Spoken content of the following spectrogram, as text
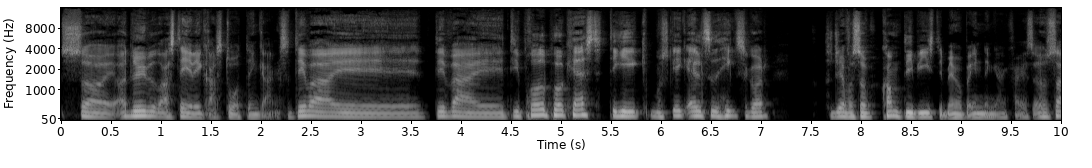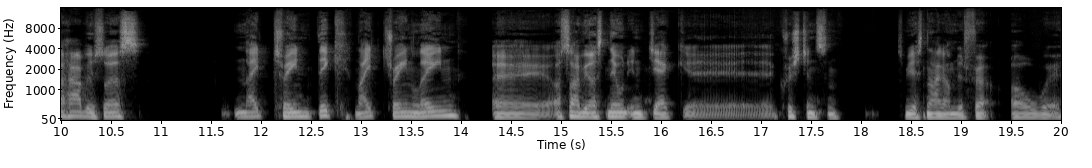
så, og løbet var stadigvæk ret stort dengang. Så det var, øh, det var øh, de prøvede på at kaste. Det gik måske ikke altid helt så godt. Så derfor så kom de det med på banen dengang faktisk. Og så har vi så også Night Train Dick, Night Train Lane, øh, og så har vi også nævnt en Jack øh, Christensen, som vi har snakket om lidt før, og øh,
